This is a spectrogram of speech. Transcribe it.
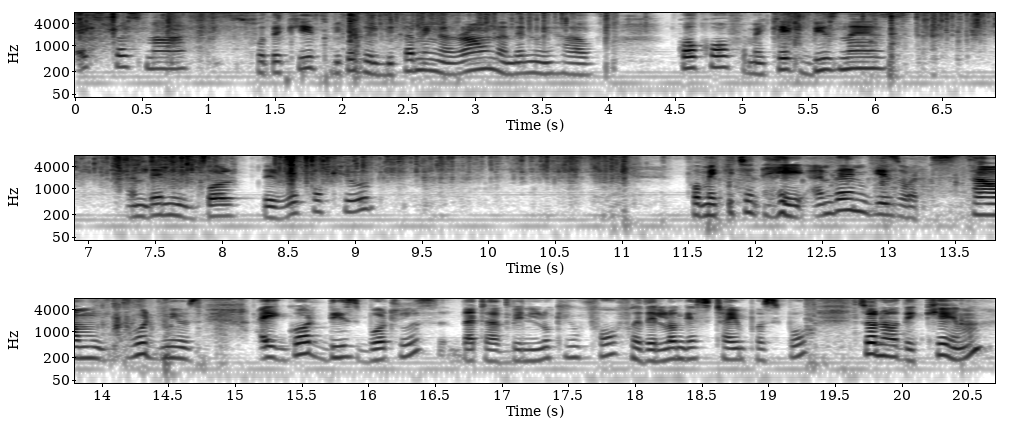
extra snacks for the kids because they'll be coming around. And then we have cocoa for my cake business. And then we got the Royco cubes for my kitchen. Hey, and then guess what? Some good news. I got these bottles that I've been looking for for the longest time possible. So now they came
